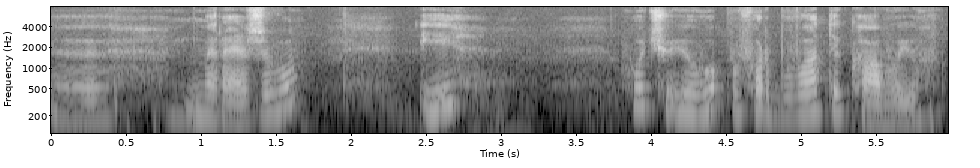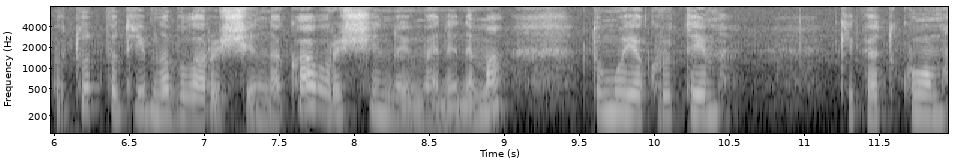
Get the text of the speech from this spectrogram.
е, мережево і хочу його пофарбувати кавою. Тут потрібна була розчинна кава, розчинної в мене нема, тому я крутим кипятком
